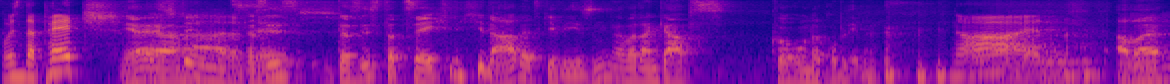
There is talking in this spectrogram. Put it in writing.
Wo ist denn der Patch? Ja, ja. Stimmt. Ah, das Das ist- das ist tatsächlich in Arbeit gewesen, aber dann gab es Corona-Probleme. Nein. Aber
